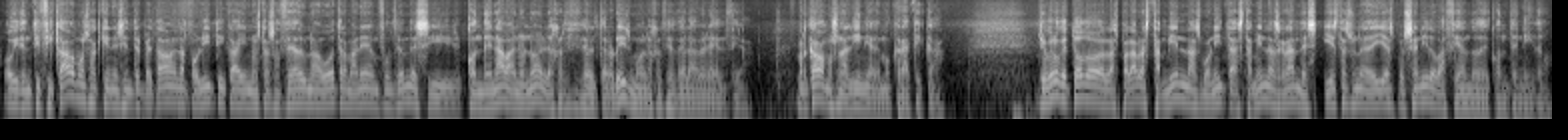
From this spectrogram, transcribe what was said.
o identificábamos a quienes interpretaban la política y nuestra sociedad de una u otra manera en función de si condenaban o no el ejercicio del terrorismo, el ejercicio de la violencia. Marcábamos una línea democrática. Yo creo que todas las palabras, también las bonitas, también las grandes, y esta es una de ellas, pues se han ido vaciando de contenido.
